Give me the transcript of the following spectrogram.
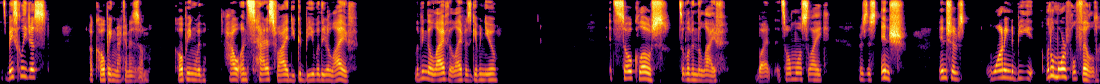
It's basically just a coping mechanism, coping with how unsatisfied you could be with your life. Living the life that life has given you, it's so close to living the life, but it's almost like there's this inch, inch of wanting to be a little more fulfilled,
